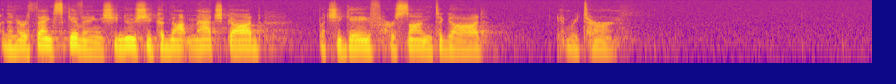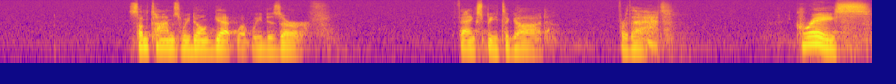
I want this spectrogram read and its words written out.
And in her thanksgiving, she knew she could not match God, but she gave her son to God return. Sometimes we don't get what we deserve. Thanks be to God for that. Grace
